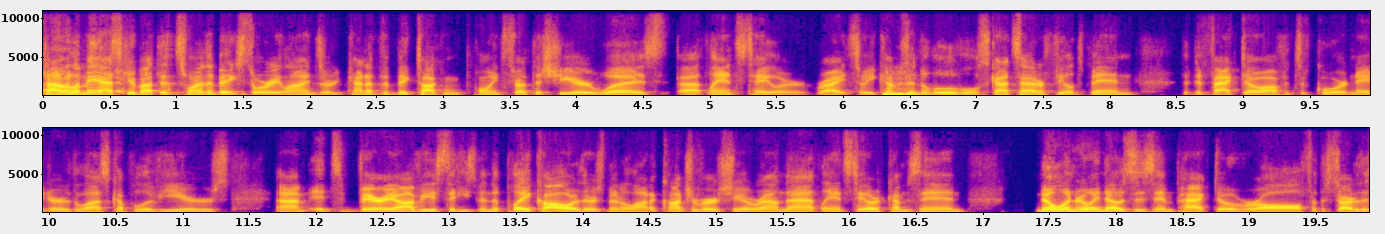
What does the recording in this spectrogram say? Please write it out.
Tyler, let me ask you about this. One of the big storylines or kind of the big talking points throughout this year was uh, Lance Taylor, right? So he comes Mhm. into Louisville. Scott Satterfield's been the de facto offensive coordinator the last couple of years. Um, it's very obvious that he's been the play caller. There's been a lot of controversy around that. Lance Taylor comes in. No one really knows his impact overall for the start of the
